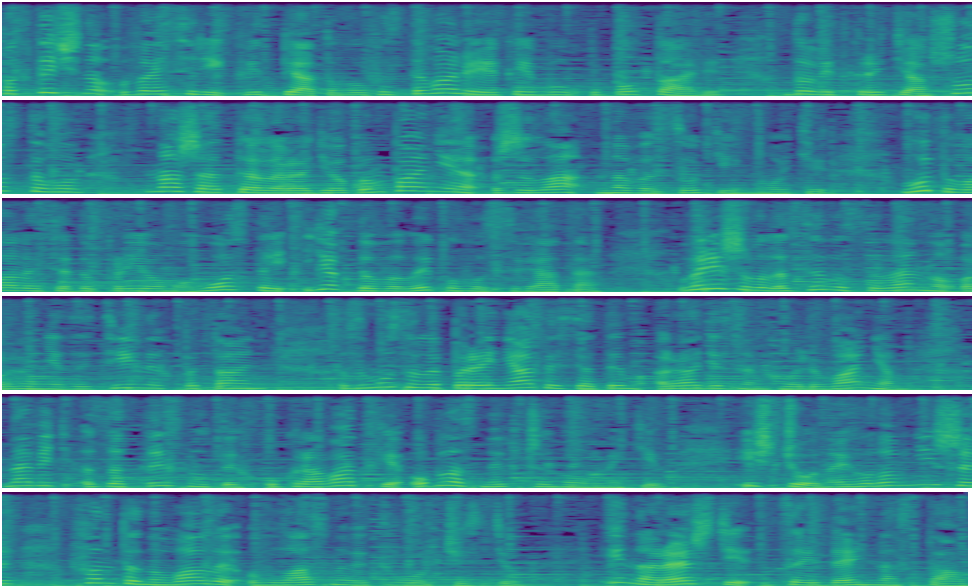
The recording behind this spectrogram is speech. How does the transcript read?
Фактично, весь рік від п'ятого фестивалю, який був у Полтаві, до відкриття шостого, наша телерадіокомпанія жила на високій ноті, готувалися до прийому гостей як до великого свята, вирішували силу селенно організаційних питань, змусили перейнятися тим радісним хвилюванням навіть затиснутих у краватки обласних чиновників, і що найголовніше фонтанували власною творчістю. І нарешті цей день настав.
